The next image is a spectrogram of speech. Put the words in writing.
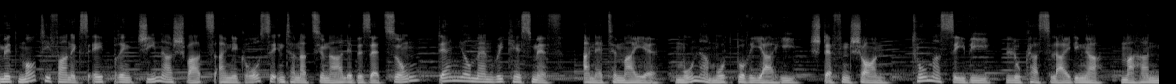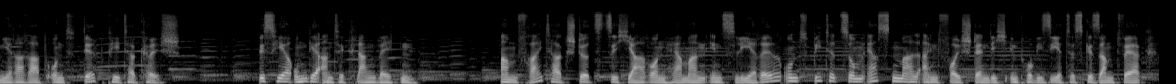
Mit Multiphonics 8 bringt Gina Schwarz eine große internationale Besetzung, Daniel Manrique Smith, Annette Maye, Mona Motburiahi, Steffen Schorn, Thomas Sevi, Lukas Leidinger, Mahan Mirarab und Dirk-Peter Kölsch. Bisher ungeahnte Klangwelten. Am Freitag stürzt sich Jaron Hermann ins Leere und bietet zum ersten Mal ein vollständig improvisiertes Gesamtwerk,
